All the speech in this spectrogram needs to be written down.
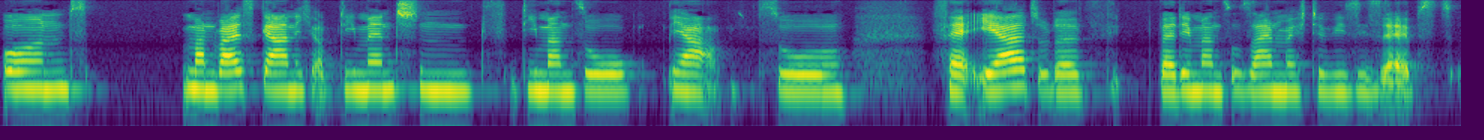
Und man weiß gar nicht, ob die Menschen, die man so, ja, so verehrt oder bei denen man so sein möchte wie sie selbst,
